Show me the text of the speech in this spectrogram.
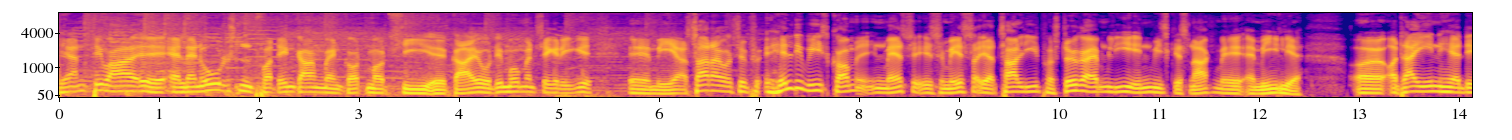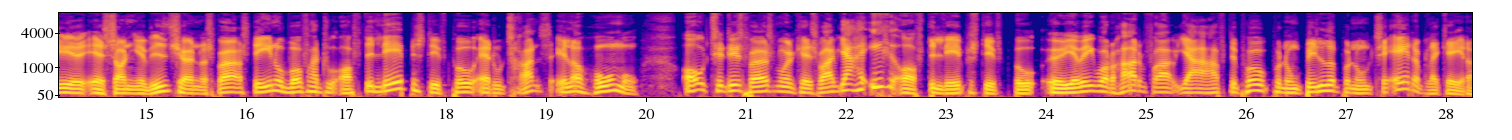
Ja, Det var øh, Allan Olsen fra dengang, man godt måtte sige øh, Gajo. Det må man sikkert ikke øh, mere. Så er der jo heldigvis kommet en masse sms'er. Jeg tager lige et par stykker af dem, lige inden vi skal snakke med Amelia. Øh, og der er en her, det er øh, Sonja Hvidtjørn, der spørger, Steno, hvorfor har du ofte læbestift på? Er du trans eller homo? Og til det spørgsmål kan jeg svare, jeg har ikke ofte læbestift på. Øh, jeg ved ikke, hvor du har det fra. Jeg har haft det på på nogle billeder på nogle teaterplakater.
